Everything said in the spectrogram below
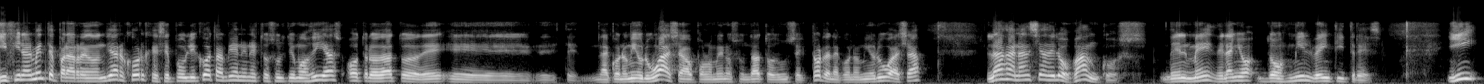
Y finalmente, para redondear, Jorge, se publicó también en estos últimos días otro dato de eh, este, la economía uruguaya, o por lo menos un dato de un sector de la economía uruguaya, las ganancias de los bancos del mes del año 2023. Y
